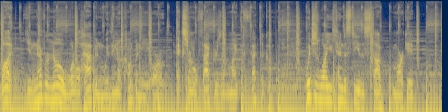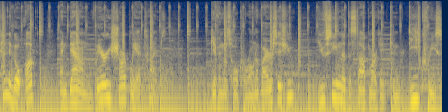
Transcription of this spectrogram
but you never know what'll happen within a company or external factors that might affect a company, which is why you tend to see the stock market tend to go up and down very sharply at times. Given this whole coronavirus issue, you've seen that the stock market can decrease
